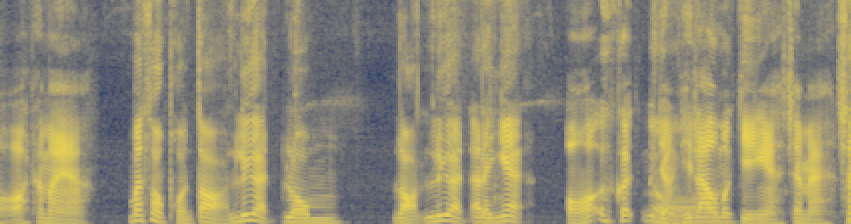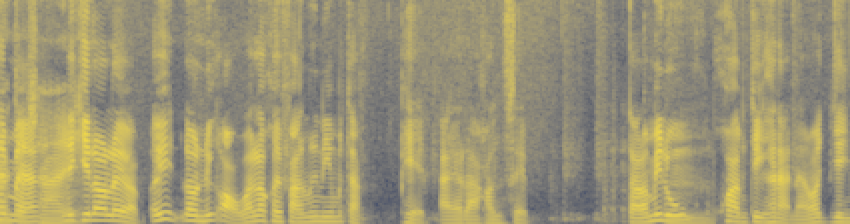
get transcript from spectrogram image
อทำไมอะ มันส่งผลต่อเลือดลม หลอดเลือดอะไรเงี้ยอ๋อเออก็อย่างที่เล่าเมื่อกี้ไงใช่ไหมใช่ไหมน่าจะใช่เมื่อกี้เราเลยแบบเอ้ยเรานึกออกว่าเราเคยฟังเรื่องนี้มาจากเพจไอราคอนเซป แต่เราไม่รู้อืมความจริงขนาดนั้นว่าจริง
